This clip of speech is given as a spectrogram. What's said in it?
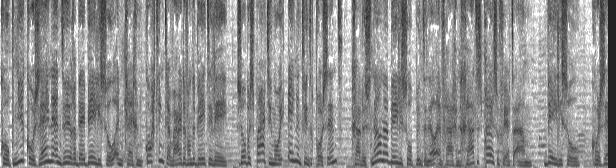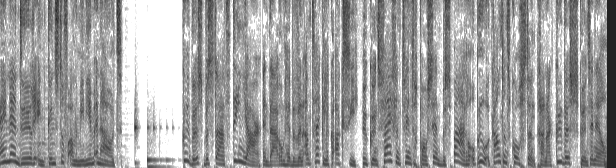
Koop nu kozijnen en deuren bij Belisol en krijg een korting ter waarde van de BTW. Zo bespaart u mooi 21%. Ga dus snel naar belisol.nl en vraag een gratis prijsofferte aan. Belisol. Kozijnen en deuren in kunststof, aluminium en hout. Cubus bestaat 10 jaar en daarom hebben we een aantrekkelijke actie. U kunt 25% besparen op uw accountantskosten. Ga naar kubus.nl.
